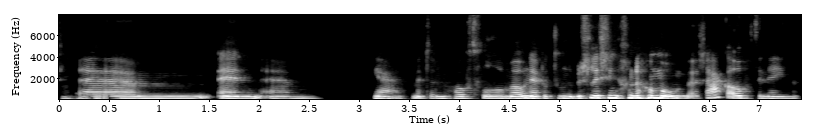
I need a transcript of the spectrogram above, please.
Mhm. Ehm, en ehm, ja, met een hoofd vol hormonen heb ik toen de beslissing genomen om de zaak over te nemen.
